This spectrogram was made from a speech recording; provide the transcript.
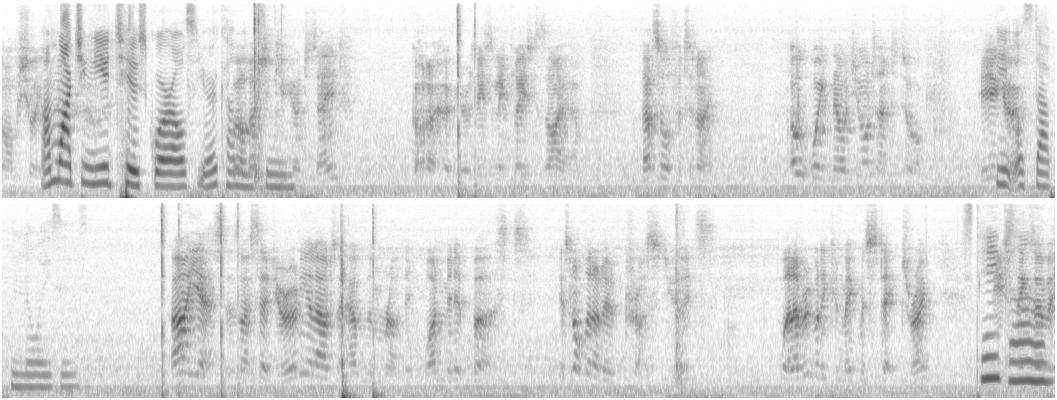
Oh, I'm sure. you- I'm watching you two squirrels. You're Well, coming that should keep soon. you entertained. God, I hope you're as easily pleased as I am. That's all for tonight. Oh, wait, now it's your turn to talk. Here you Heat go. will stop the noises. Ah, yes, as I said, you're only allowed to have them run in one minute bursts. It's not that I don't trust you, it's. Well, everybody can make mistakes, right? Stay These things calm.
